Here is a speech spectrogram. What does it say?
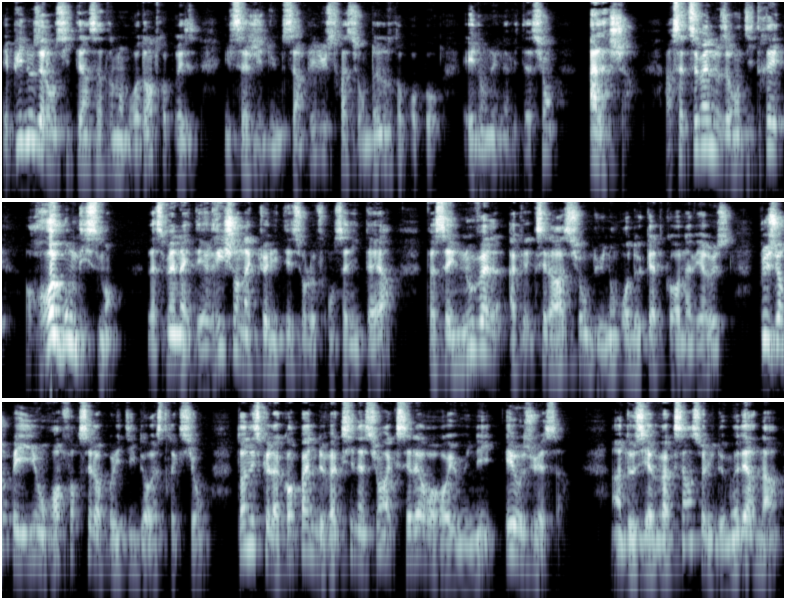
et puis nous allons citer un certain nombre d'entreprises. Il s'agit d'une simple illustration de notre propos et non d'une invitation à l'achat. Alors cette semaine nous avons titré Rebondissement. La semaine a été riche en actualités sur le front sanitaire. Face à une nouvelle accélération du nombre de cas de coronavirus, plusieurs pays ont renforcé leur politique de restriction, tandis que la campagne de vaccination accélère au Royaume-Uni et aux USA. Un deuxième vaccin, celui de Moderna,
